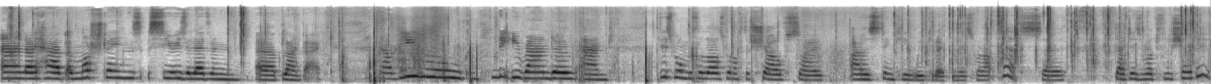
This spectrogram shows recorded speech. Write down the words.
and I have a Moshlings Series 11 uh, blind bag. Now these are all completely random and this one was the last one off the shelf, so I was thinking we could open this one up first. So that is what we shall do.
